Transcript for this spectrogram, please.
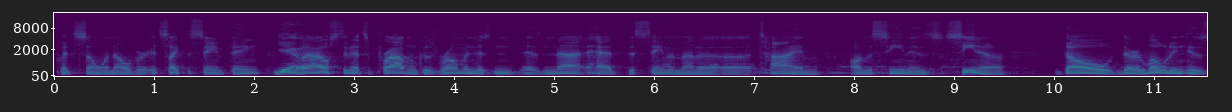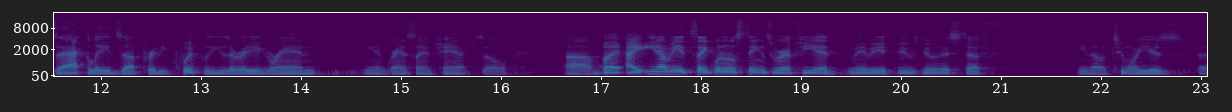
puts someone over, it's like the same thing. Yeah. But I also think that's a problem because Roman n- has not had the same amount of uh, time on the scene as Cena, though they're loading his accolades up pretty quickly. He's already a grand, you know, Grand Slam champ. So, uh, but I, you know, I mean, it's like one of those things where if he had maybe if he was doing this stuff you know, two more years, uh,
